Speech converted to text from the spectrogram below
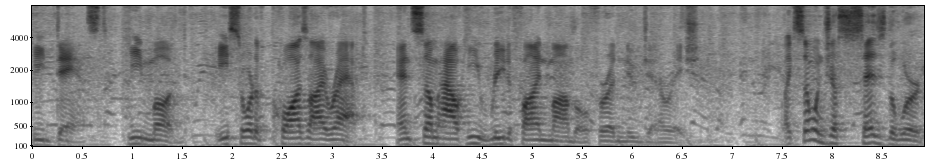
He danced, he mugged, he sort of quasi rapped, and somehow he redefined Mambo for a new generation. Like someone just says the word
